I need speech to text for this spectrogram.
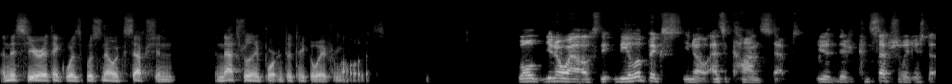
And this year, I think, was, was no exception. And that's really important to take away from all of this. Well, you know, Alex, the, the Olympics, you know, as a concept, you know, they're conceptually just a,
